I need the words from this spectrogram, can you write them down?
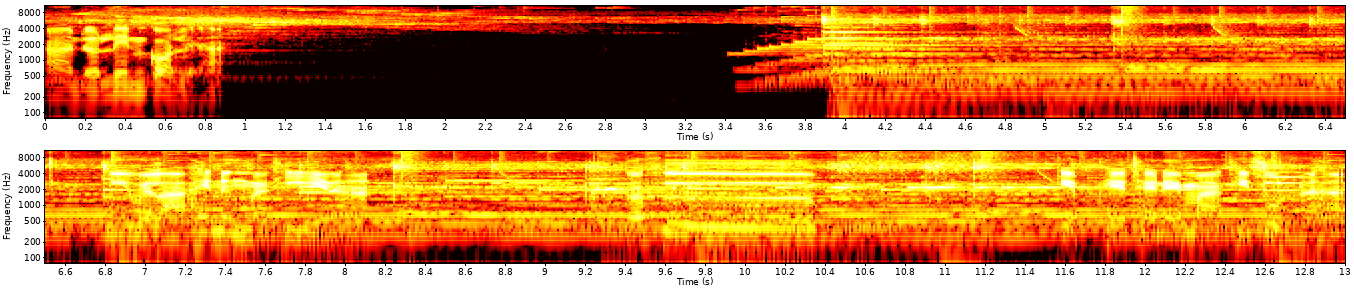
อ่าเดี๋ยวเล่นก่อนเลยฮะมีเวลาให้หนึ่งนาทีนะฮะ ก็คือ เก็บเพชรให้ได้มากที่สุดนะฮะ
